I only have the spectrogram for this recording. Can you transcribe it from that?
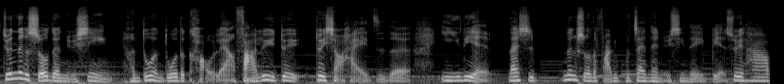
就那个时候的女性很多很多的考量，法律对对小孩子的依恋，但是那个时候的法律不站在女性这一边，所以她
